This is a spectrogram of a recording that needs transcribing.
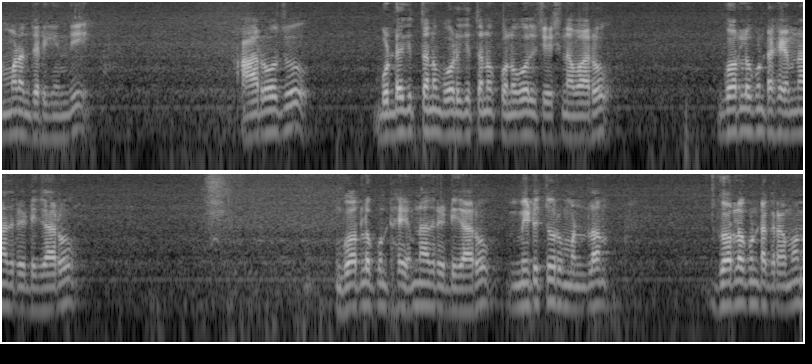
అమ్మడం జరిగింది. ఆ రోజు బుడ్డగిత్తను బోడిగిత్తను కొనుగోలు చేసిన వారు గోర్లగుంట హేమనాథ్ రెడ్డి గారు గోర్లకుంట హేమనాథ్ రెడ్డి గారు మిడుతూరు మండలం గోర్లకుంట గ్రామం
